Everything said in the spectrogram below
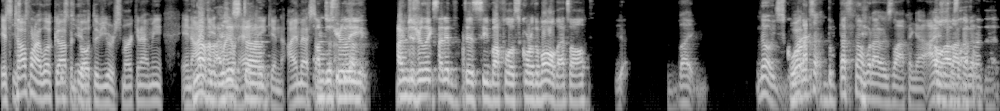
It's just, tough when I look up and you. both of you are smirking at me, and Nothing, I get in my I just, own head uh, thinking I messed. I'm just really, I'm just really excited to see Buffalo score the ball. That's all Yeah, like no, Score? that's not, that's not what I was laughing at. I was, oh, just I was laughing, laughing at, at,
